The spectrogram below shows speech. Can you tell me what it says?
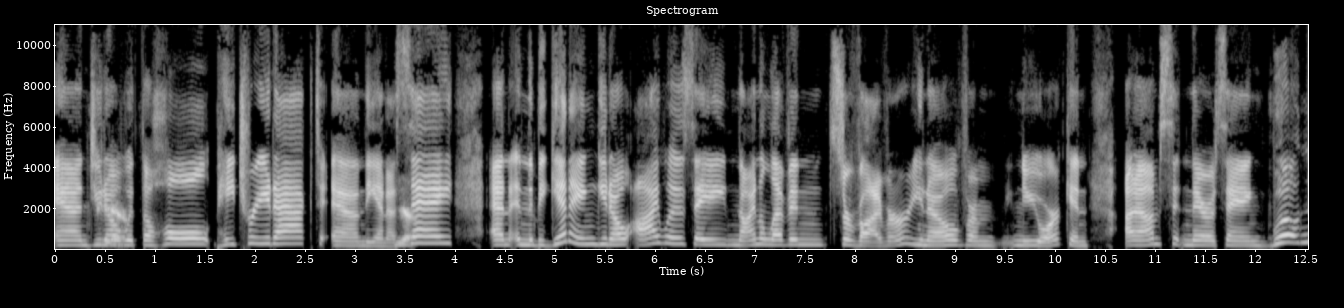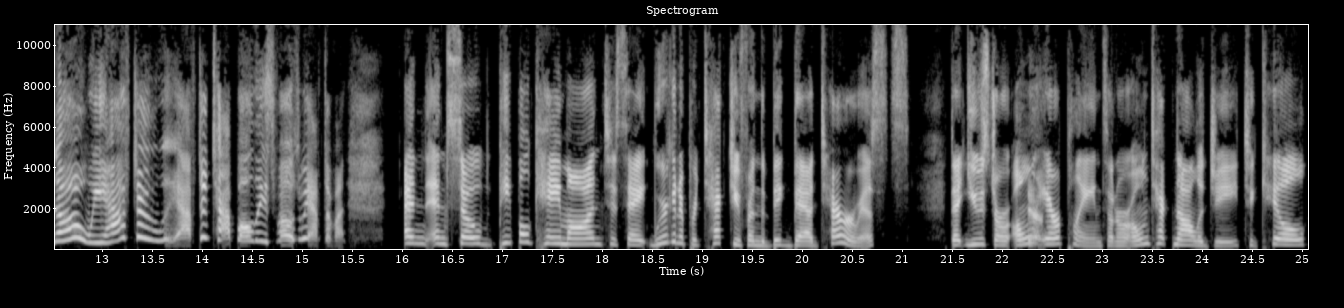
And, you know, yeah. with the whole Patriot Act and the NSA. Yeah. And in the beginning, you know, I was a 9 11 survivor, you know, from New York. And, and I'm sitting there saying, well, no, we have to, we have to tap all these phones. We have to. And, and so people came on to say, we're going to protect you from the big bad terrorists that used our own yeah. airplanes and our own technology to kill,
